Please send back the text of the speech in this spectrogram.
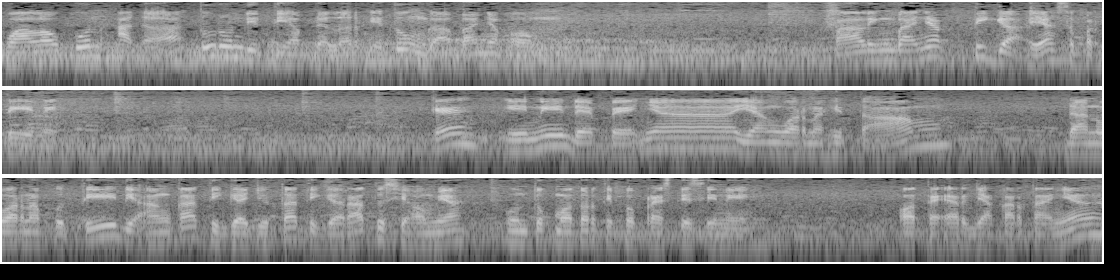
Walaupun ada turun di tiap dealer itu nggak banyak om. Paling banyak tiga ya seperti ini. Oke, ini DP-nya yang warna hitam dan warna putih di angka 3.300 ya om ya untuk motor tipe Prestige ini. OTR Jakartanya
